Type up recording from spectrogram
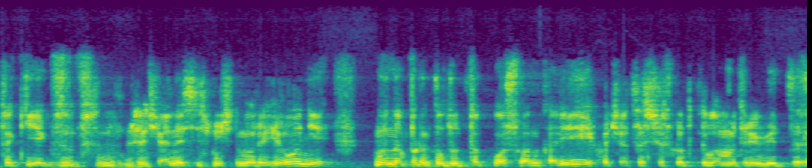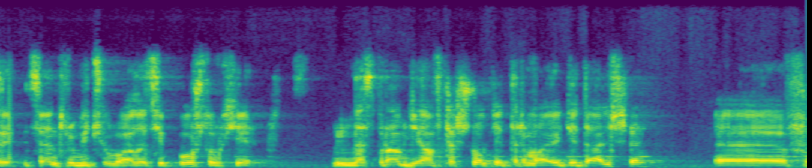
такий, як в звичайно сейсмічному регіоні. Ми, наприклад, тут також в Анкарі, хоча це 600 кілометрів від епіцентру, відчували ці поштовхи. Насправді автошоки тримають і далі. Е, В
